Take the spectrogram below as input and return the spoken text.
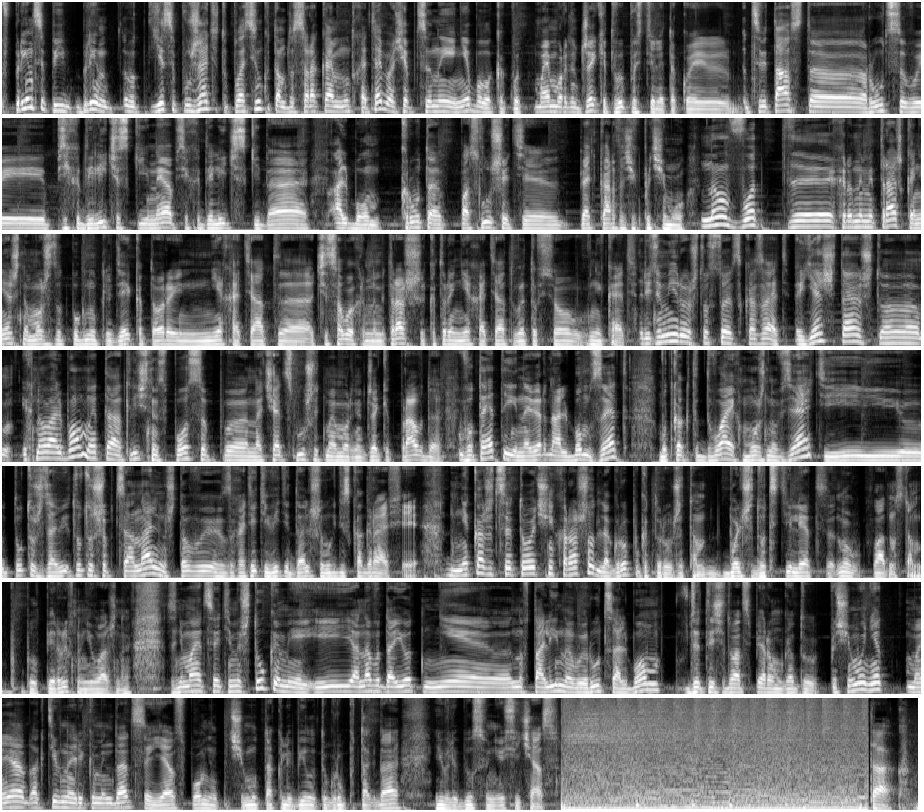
в принципе, блин, вот если пужать эту пластинку там до 40 минут хотя бы, вообще цены не было, как вот My Morning Jacket выпустили такой цветасто, руцевый, психоделический, неопсиходелический, да, альбом круто, послушайте пять карточек, почему. Ну вот э, хронометраж, конечно, может отпугнуть людей, которые не хотят, э, часовой хронометраж, которые не хотят в это все вникать. Резюмирую, что стоит сказать. Я считаю, что их новый альбом — это отличный способ э, начать слушать My Morning Jacket, правда. Вот это и, наверное, альбом Z, вот как-то два их можно взять, и тут уж, зави... тут уж опционально, что вы захотите видеть дальше в их дискографии. Мне кажется, это очень хорошо для группы, которая уже там больше 20 лет, ну, ладно, там был перерыв, но неважно, занимается этими штуками, и она выдает не нафталиновый Рутс альбом в 2021 году. Почему нет? Моя активная рекомендация, я вспомнил, почему так любил эту группу тогда и влюбился в нее сейчас. Так,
